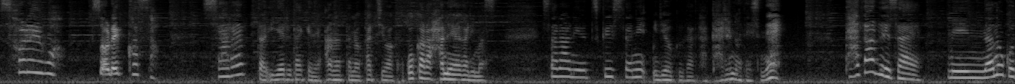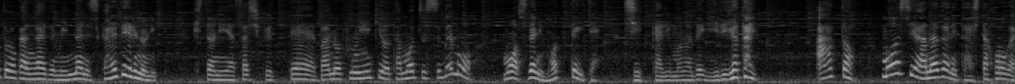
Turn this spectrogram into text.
それをそれこそさらっと言えるだけであなたの価値はここから跳ね上がります。さらに美しさに魅力がかかるのですね。ただでさえみんなのことを考えてみんなに好かれているのに人に優しくって場の雰囲気を保つ術ももうすでに持っていてしっかり者で義理がたい。あともしあなたに足した方が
